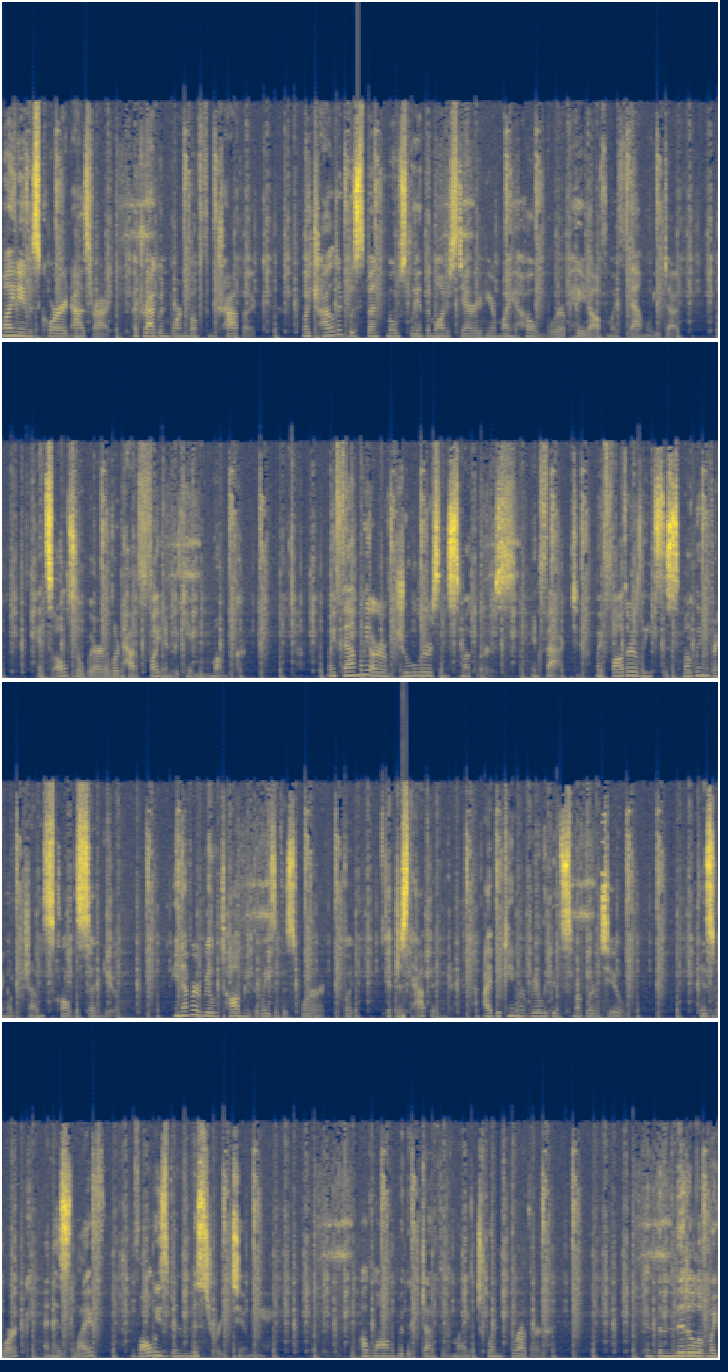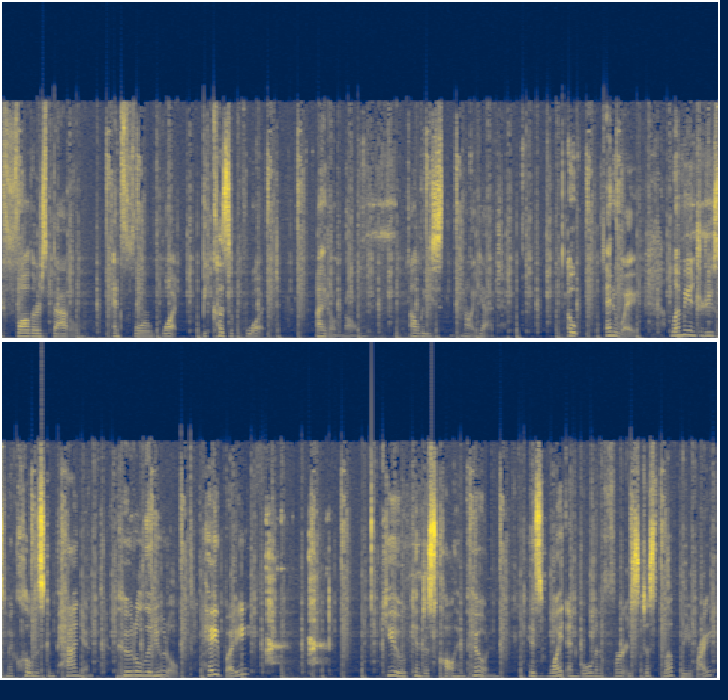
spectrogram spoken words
My name is Korinn Azraq, a dragonborn monk from Travec. My childhood was spent mostly in the monastery near my home where I paid off my family debt. It's also where I learned how to fight and became a monk. My family are of jewelers and smugglers. In fact, my father leads the smuggling ring of gems called the Sundu. He never really taught me the ways of his work, but it just happened. I became a really good smuggler too. His work and his life have always been a mystery to me, along with the death of my twin brother. In the middle of my father's battle, and for what? Because of what? I don't know. At least, not yet. Oh, anyway, let me introduce my closest companion, Poodle the Noodle. Hey, buddy! You can just call him Poo-n. His white and golden fur is just lovely, right?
